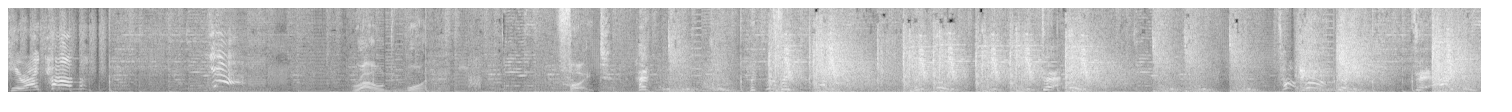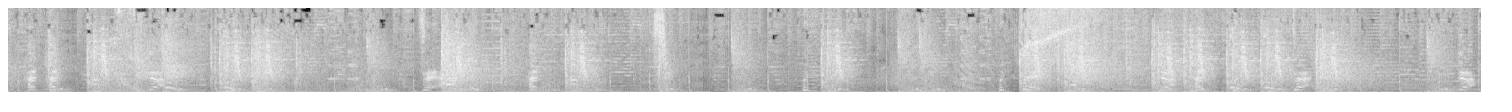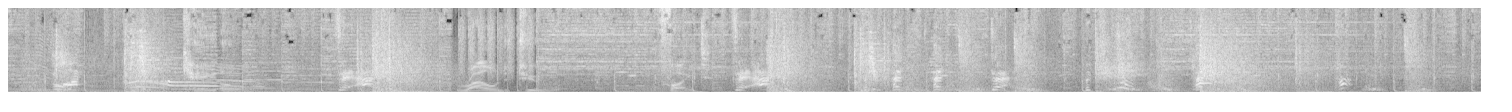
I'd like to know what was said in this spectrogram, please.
Here I come! Yeah! Round one. Fight. Round two. Fight.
